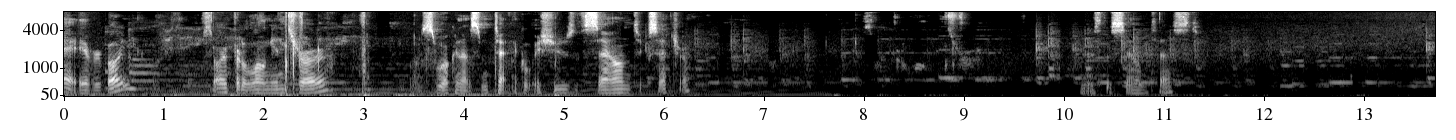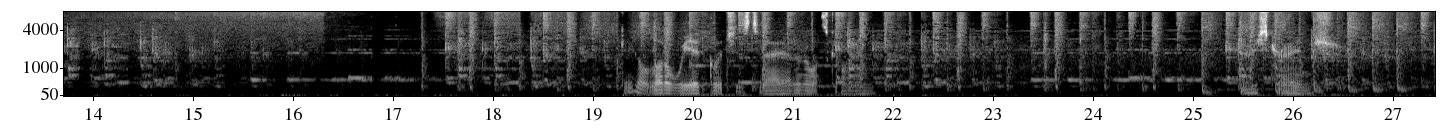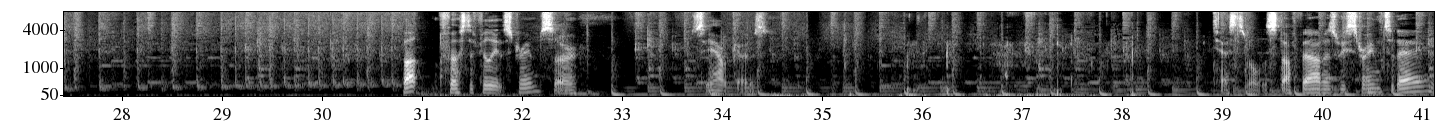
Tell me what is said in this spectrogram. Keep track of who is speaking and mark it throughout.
Speaker 1: Hey everybody, sorry for the long intro. I was working out some technical issues with sound, etc. Here's the sound test. Getting a lot of weird glitches today, I don't know what's going on. First affiliate stream, so see how it goes. Tested all the stuff out as we stream today.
